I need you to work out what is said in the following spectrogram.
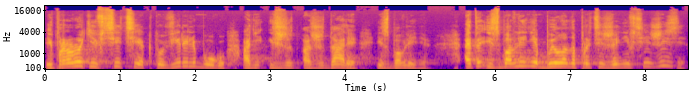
И пророки, и все те, кто верили Богу, они ожидали избавления. Это избавление было на протяжении всей жизни.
